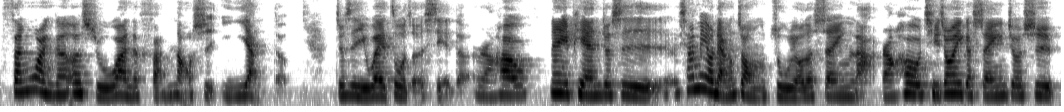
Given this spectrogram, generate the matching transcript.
三万跟二十五万的烦恼是一样的，就是一位作者写的。然后那一篇就是下面有两种主流的声音啦，然后其中一个声音就是。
